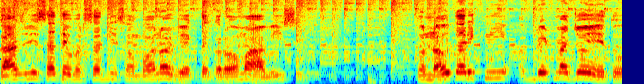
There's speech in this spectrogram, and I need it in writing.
ગાજવીજ સાથે વરસાદની સંભાવના વ્યક્ત કરવામાં આવી છે. તો નવ તારીખની અપડેટમાં જોઈએ તો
